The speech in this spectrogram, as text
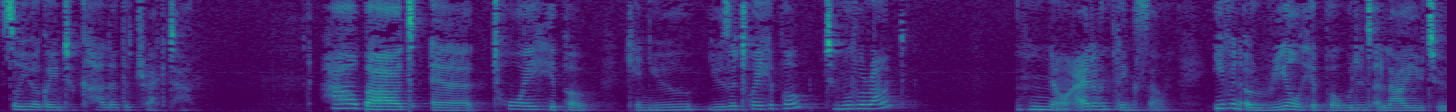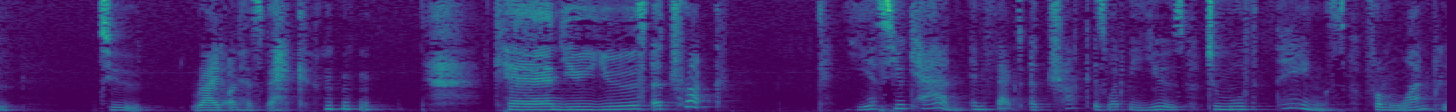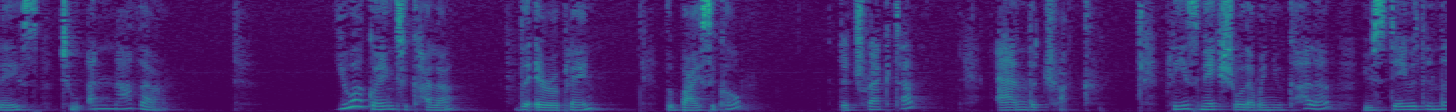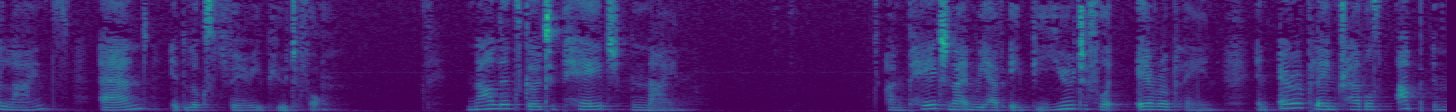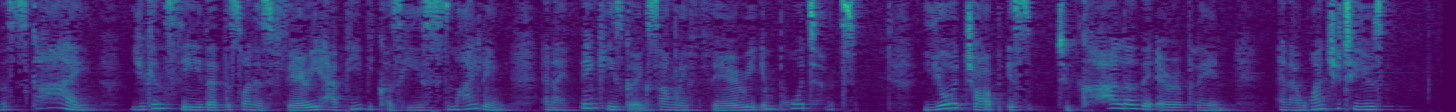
So you are going to color the tractor. How about a toy hippo? Can you use a toy hippo to move around? No, I don't think so. Even a real hippo wouldn't allow you to to ride on his back. can you use a truck? Yes, you can. In fact, a truck is what we use to move things from one place to another. You are going to color the aeroplane, the bicycle, the tractor, and the truck. Please make sure that when you color, you stay within the lines and it looks very beautiful. Now let's go to page 9. On page 9, we have a beautiful aeroplane. An aeroplane travels up in the sky. You can see that this one is very happy because he is smiling, and I think he's going somewhere very important. Your job is to color the aeroplane, and I want you to use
